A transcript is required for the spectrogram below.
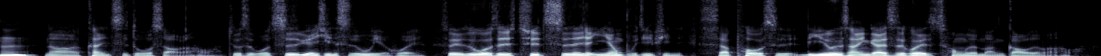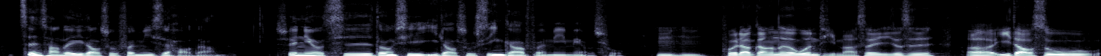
嗯，那看你吃多少了哈，就是我吃原型食物也会，所以如果是去吃那些营养补给品，suppose 理论上应该是会冲的蛮高的嘛哈，正常的胰岛素分泌是好的啊，所以你有吃东西，胰岛素是应该要分泌没有错。嗯哼，回到刚刚那个问题嘛，所以就是呃，胰岛素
